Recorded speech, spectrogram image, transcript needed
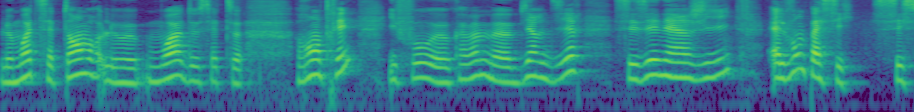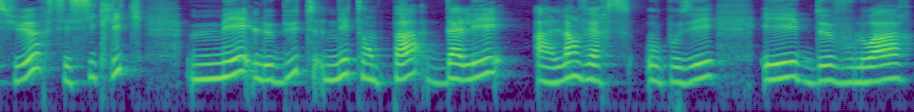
le mois de septembre, le mois de cette rentrée. Il faut euh, quand même euh, bien le dire, ces énergies, elles vont passer, c'est sûr, c'est cyclique, mais le but n'étant pas d'aller l'inverse opposé et de vouloir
